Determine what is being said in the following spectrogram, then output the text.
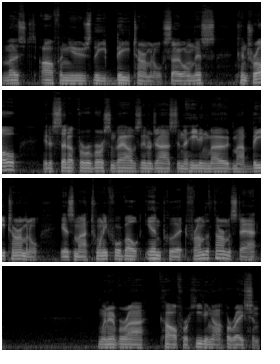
most often use the B terminal. So on this control, it is set up for reversing valves energized in the heating mode. My B terminal is my 24 volt input from the thermostat whenever I call for heating operation.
